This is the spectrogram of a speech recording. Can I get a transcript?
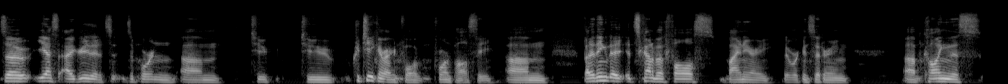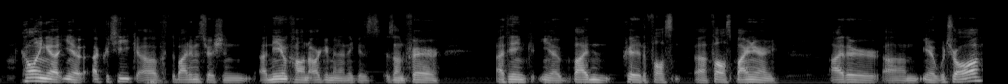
So yes, I agree that it's, it's important um, to to critique American foreign, foreign policy, um, but I think that it's kind of a false binary that we're considering. Um, calling this calling a you know a critique of the Biden administration a neocon argument, I think is is unfair. I think you know Biden created a false false binary, either um, you know withdraw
